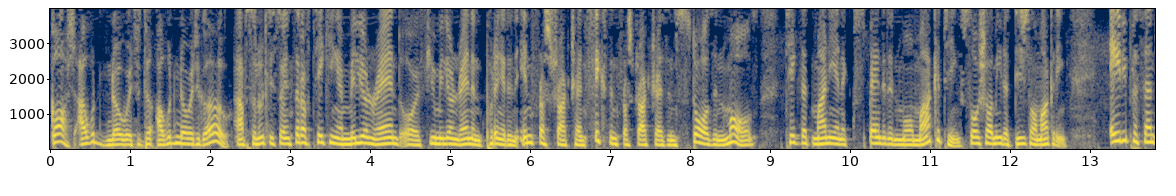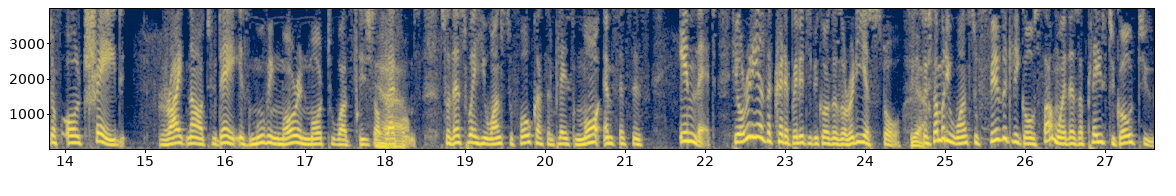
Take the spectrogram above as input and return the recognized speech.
gosh, I wouldn't know where to do, I wouldn't know where to go. Absolutely. So instead of taking a million rand or a few million rand and putting it in infrastructure and fixed infrastructure as in stores and malls, take that money and expand it in more marketing, social media, digital marketing. 80% of all trade right now today is moving more and more towards digital Yeah. platforms. So that's where he wants to focus and place more emphasis in that. He already has the credibility because there's already a store. Yeah. So if somebody wants to physically go somewhere, there's a place to go to.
